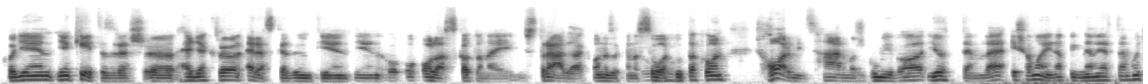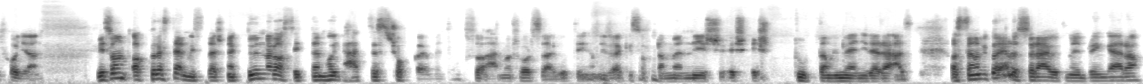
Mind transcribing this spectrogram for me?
hogy ilyen, ilyen 2000-es eh, hegyekről ereszkedünk, ilyen, ilyen olasz katonai strádák van ezeken a szórt utakon, és 33-as gumival jöttem le, és a mai napig nem értem, hogy hogyan. Viszont akkor ez természetesnek tűnt, meg azt hittem, hogy hát ez sokkal jobb, mint a 23-as országút, én, amivel ki szoktam menni, és, és, és tudtam, hogy mennyire ráz. Aztán, amikor először ráültem egy bringára,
